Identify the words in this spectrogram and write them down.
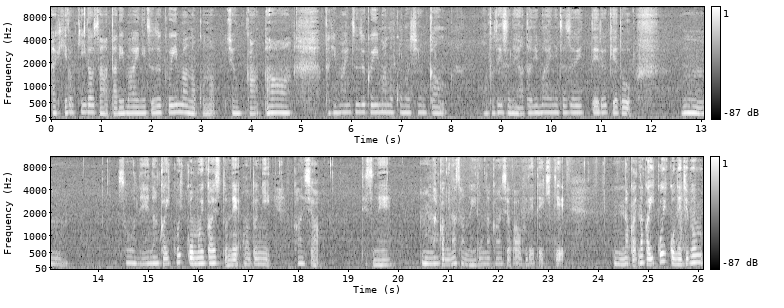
あひろきろさん当たり前に続く今のこの瞬間ああ当たり前に続く今のこの瞬間本当ですね当たり前に続いてるけどうんそうねなんか一個一個思い返すとね本当に感謝ですねうんなんか皆さんのいろんな感謝が溢れてきてうん、なんか、なんか一個一個ね、自分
